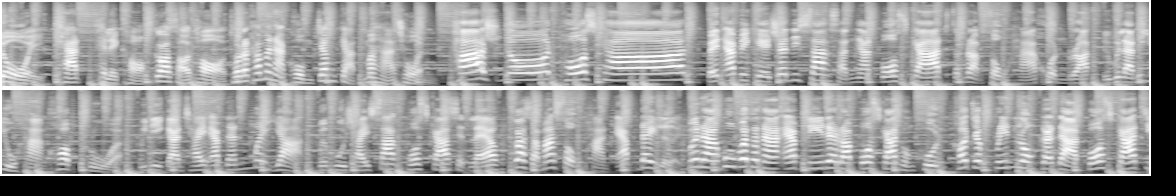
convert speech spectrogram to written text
โดย Cat Telecom กสทโทรคมนาคมจำกัดมหาชน Touch Note Postcard เป็นแอปพลิเคชันที่สร้างสรรค์งานโปสการ์ดสำหรับส่งหาคนรัก หรือเวลาที่อยู่ห่างครอบครัว วิธีการใช้แอปนั้นไม่ยาก เมื่อผู้ใช้สร้างโปสการ์ดเสร็จแล้ว ก็สามารถส่งผ่านแอปได้เลย เมื่อทางผู้พัฒนาแอปนี้ได้รับโปสการ์ดของคุณ เขาจะปริ้นลงกระดาษโปสการ์ดจ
